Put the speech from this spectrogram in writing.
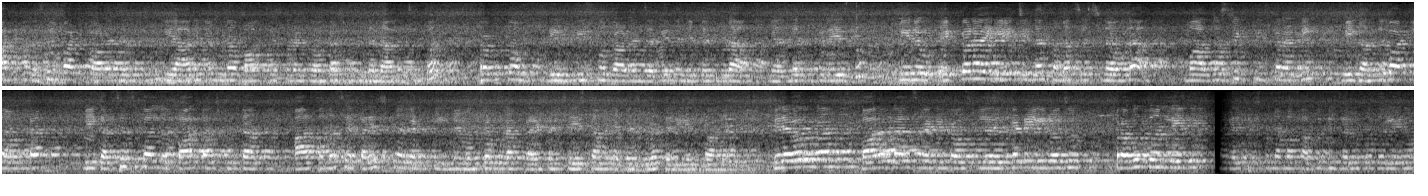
ఆర్థిక వెసులుబాటు కావడం జరుగుతుంది. మీ ఆరోగ్యం కూడా బాగు చేసుకోవడానికి అవకాశం ఉంటుందన్న ఆలోచనతో ప్రభుత్వం దీన్ని తీసుకొని రావడం జరిగిందని చెప్పేసి కూడా మీ అందరికీ తెలియజేస్తూ మీరు ఎక్కడ ఏ చిన్న సమస్య వచ్చినా కూడా మా దృష్టికి తీసుకురండి. మీకు అందుబాటులో ఉంటా. మీకు అస్యసుఖాల్లో పాల్పంచుకుంటాం. ఆ సమస్య పరిష్కారానికి మేమందరం కూడా ప్రయత్నం చేస్తామని చెప్పేసి కూడా తెలియజేస్తాము మీరెవరు కూడా బాధపడాల్సినటువంటి అవసరం లేదు. ఎందుకంటే ఈరోజు ప్రభుత్వం లేదు. గెలిపించుకున్న మాకు అభివృద్ధి జరుగుతుందో లేదు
